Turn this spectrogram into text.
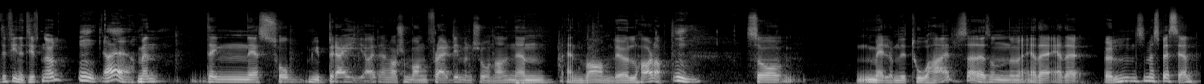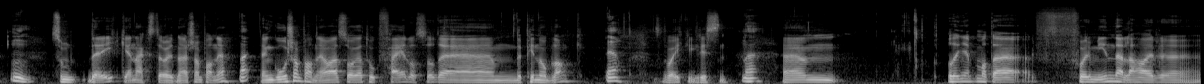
definitivt en øl, Mm, ja, ja. men den er så mye bredere. Den har så mange flere dimensjoner enn en, en vanlig øl har. da Så mellom de to her Så er det, sånn, er det, er det ølen som er spesiell. Som, det er ikke en ekstraordinær champagne. Nei. Det er en god champagne, og jeg så jeg tok feil også. Det, er- det er Pinot Blanc. ja. Så det var ikke grisen. Um, og den er på en måte For min del har uh,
